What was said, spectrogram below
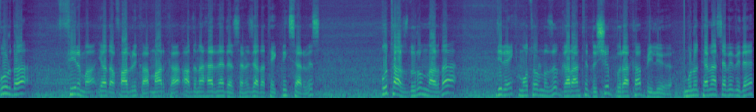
Burada firma ya da fabrika, marka adına her ne derseniz ya da teknik servis bu tarz durumlarda direkt motorunuzu garanti dışı bırakabiliyor. Bunun temel sebebi de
